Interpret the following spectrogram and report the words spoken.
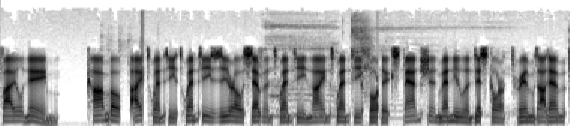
File name. Combo I 2020 07 29 24 expansion menu and distort trim.mp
